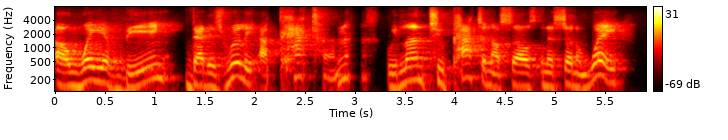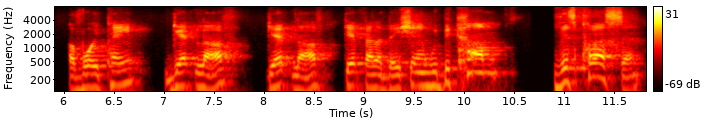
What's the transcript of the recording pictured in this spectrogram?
a way of being that is really a pattern. We learn to pattern ourselves in a certain way, avoid pain, get love, get love, get validation, and we become this person.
